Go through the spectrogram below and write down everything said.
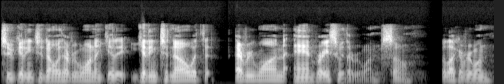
to getting to know with everyone and get, getting to know with everyone and racing with everyone. So good luck, everyone.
